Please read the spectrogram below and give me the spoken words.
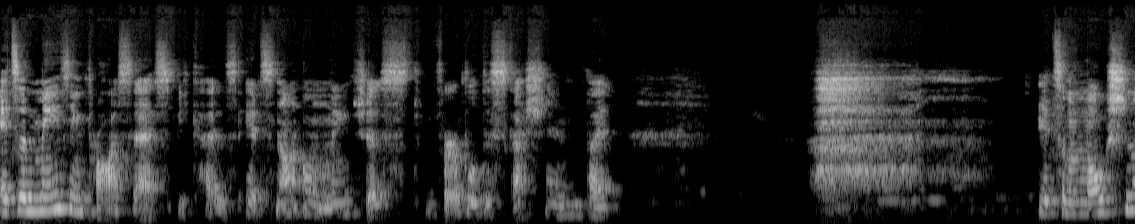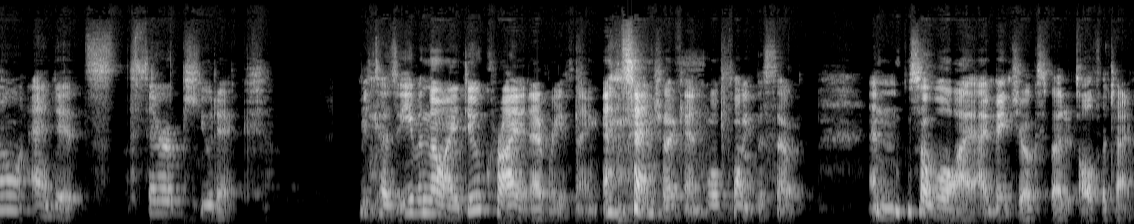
it's an amazing process because it's not only just verbal discussion, but it's emotional and it's therapeutic. Because even though I do cry at everything, and Sandra again will point this out, and so will I, I make jokes about it all the time.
